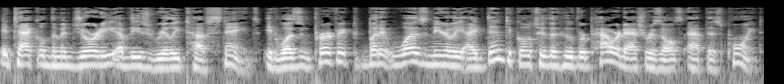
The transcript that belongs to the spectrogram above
it tackled the majority of these really tough stains. It wasn't perfect, but it was nearly identical to the Hoover Power Dash results at this point.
